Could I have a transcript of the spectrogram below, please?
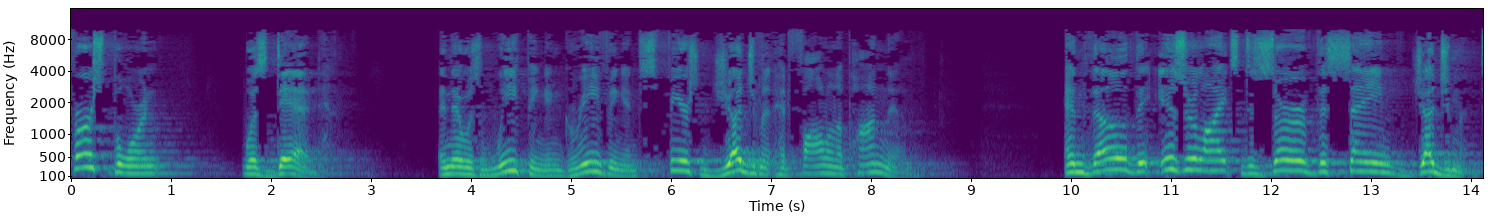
firstborn was dead. And there was weeping and grieving, and fierce judgment had fallen upon them. And though the Israelites deserved the same judgment,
